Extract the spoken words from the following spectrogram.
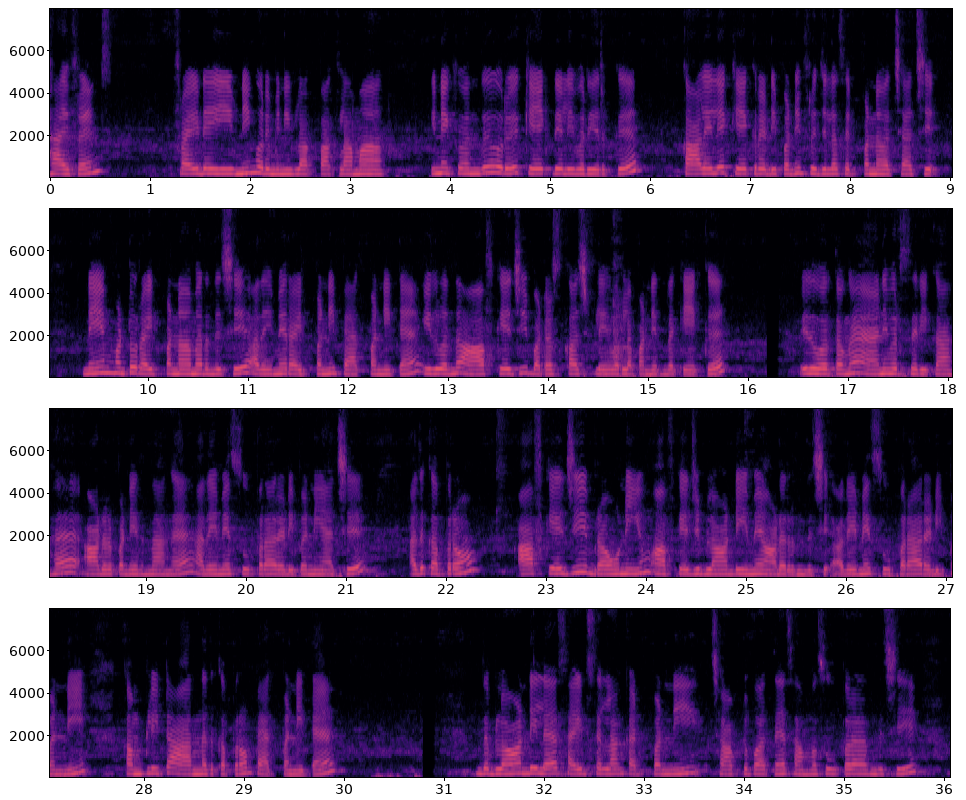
Hi friends Friday evening ஒரு mini vlog பார்க்கலாமா? இன்றைக்கி வந்து ஒரு கேக் டெலிவரி இருக்குது காலையிலே கேக் ரெடி பண்ணி ஃப்ரிட்ஜில் செட் பண்ண வச்சாச்சு. நேம் மட்டும் ரைட் பண்ணாமல் இருந்துச்சு. அதையுமே ரைட் பண்ணி பேக் பண்ணிட்டேன். இது வந்து ஆஃப் கேஜி பட்டர்ஸ்காட்ச் ஃப்ளேவரில் பண்ணியிருந்த கேக்கு இது ஒருத்தவங்க ஆனிவர்சரிக்காக ஆர்டர் பண்ணியிருந்தாங்க அதையுமே சூப்பராக ரெடி பண்ணியாச்சு. அதுக்கப்புறம் ஆஃப் கேஜி ப்ரௌனியும் ஆஃப் கேஜி பிளாண்டியுமே ஆர்டர் இருந்துச்சு. அதையுமே சூப்பராக ரெடி பண்ணி கம்ப்ளீட்டாக ஆறுனதுக்கப்புறம் பேக் பண்ணிட்டேன். இந்த பிளாண்டியில் சைட்ஸ் எல்லாம் கட் பண்ணி சாப்பிட்டு பார்த்தேன். செம்ம சூப்பராக இருந்துச்சு.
